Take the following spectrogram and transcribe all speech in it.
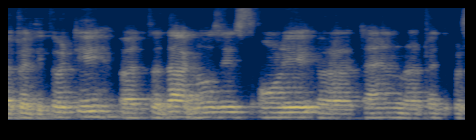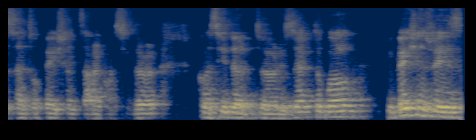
Uh, 2030, but diagnosis only uh, 10-20% uh, of patients are considered considered resectable. In patients with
